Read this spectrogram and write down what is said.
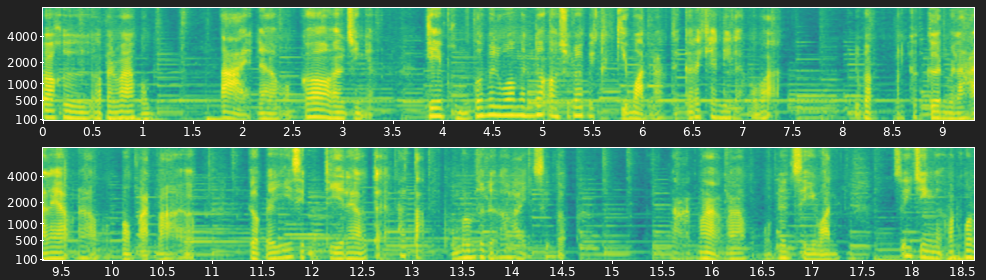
ก็คือเอาเป็นว่าผมตายนะครับผมก็จริงๆอะเกมผมก็ไม่รู้ว่ามันต้องเอาชีวิตรอดไปถึงกี่วันนะแต่ก็ได้แค่นี้แหละเพราะว่าคือแบบมันก็เกินเวลาแล้วนะครับผมอัดมาแบบเกือบจะยี่สิบนาทีแล้ว แต่ถ้าตัดผมไม่รู้จะเหลือเท่าไหร่ซึ่งแบบ มากนะผมเล่นสี่วัน ซึ่งจริงๆอะมันควร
